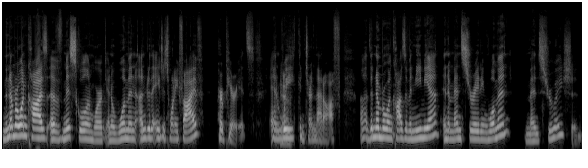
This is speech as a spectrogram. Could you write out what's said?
The number one cause of missed school and work in a woman under the age of 25, her periods. And yeah. we can turn that off. Uh, the number one cause of anemia in a menstruating woman, menstruation.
